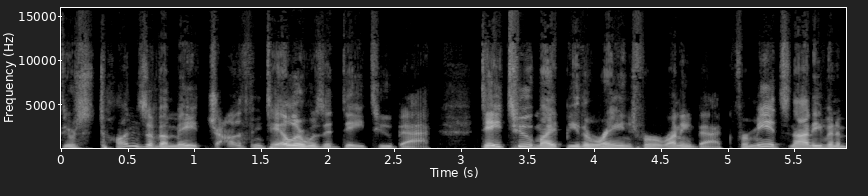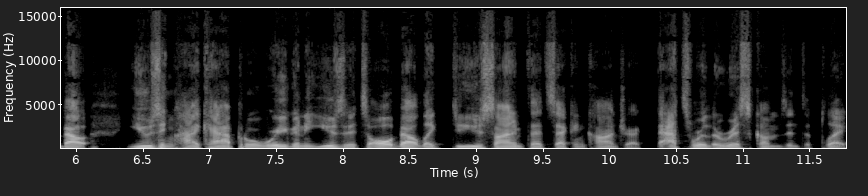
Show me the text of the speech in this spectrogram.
there's tons of amazing. Jonathan Taylor was a day two back. Day two might be the range for a running back. For me, it's not even about using high capital where you're going to use it. It's all about like, do you sign up that second contract? That's where the risk comes into play.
